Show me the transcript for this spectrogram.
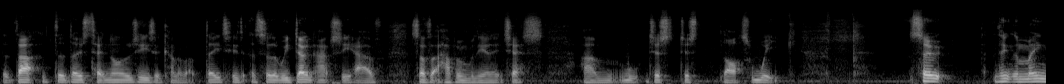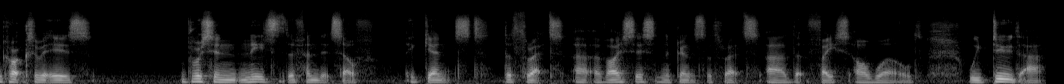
that, that, that those technologies are kind of updated so that we don't actually have stuff that happened with the NHS um, just, just last week. So I think the main crux of it is Britain needs to defend itself against the threats uh, of ISIS and against the threats uh, that face our world. We do that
